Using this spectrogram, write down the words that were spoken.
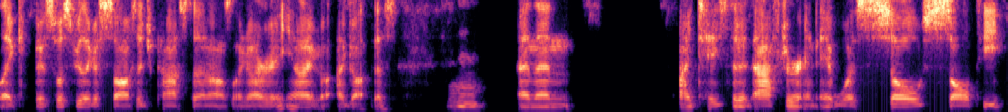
Like it was supposed to be like a sausage pasta, and I was like, all right, yeah, I got I got this. Mhm. And then I tasted it after, and it was so salty.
